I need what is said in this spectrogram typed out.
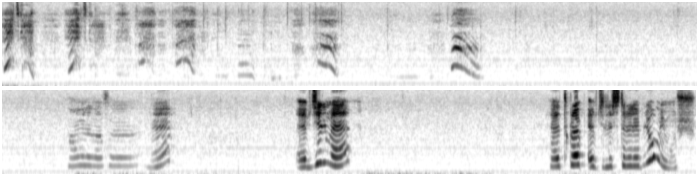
Headcrab! Ah. Hamile kalsın. Ne? Evcil mi? Headcrab evcilleştirilebiliyor muymuş?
